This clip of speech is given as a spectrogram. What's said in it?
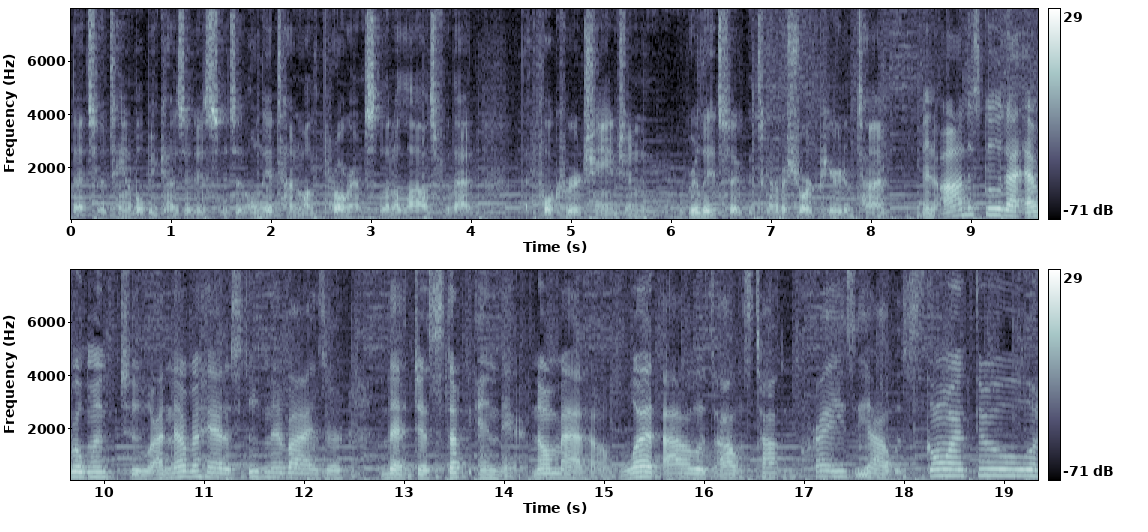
that's attainable because it is it's only a 10-month program, so that allows for that that full career change and really it's, a, it's kind of a short period of time. In all the schools I ever went to, I never had a student advisor that just stuck in there. No matter what I was, I was talking crazy. I was going through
